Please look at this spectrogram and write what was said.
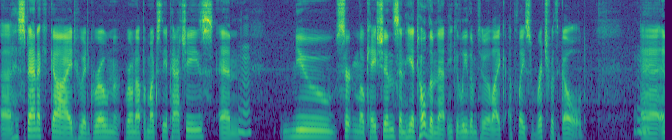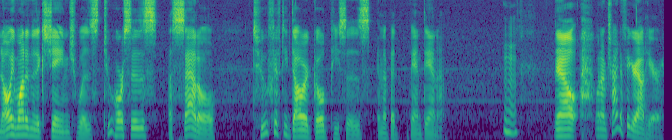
a Hispanic guide who had grown grown up amongst the Apaches and knew certain locations, and he had told them that he could lead them to like a place rich with gold. Mm-hmm. And, and all he wanted in exchange was two horses, a saddle, two $50 gold pieces, and a ba- bandana. Mm-hmm. Now, what I'm trying to figure out here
